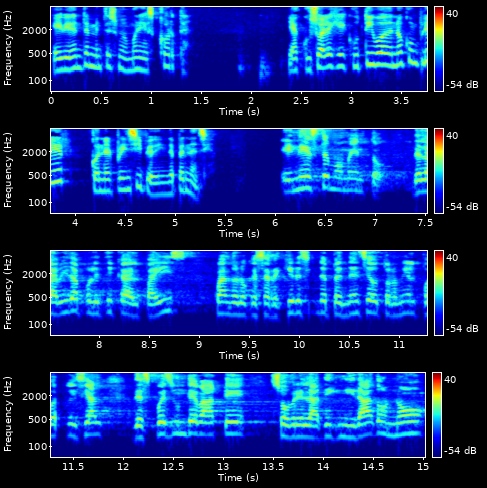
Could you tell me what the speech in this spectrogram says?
Evidentemente su memoria es corta. Y acusó al Ejecutivo de no cumplir con el principio de independencia. En este momento, de la vida política del país, cuando lo que se requiere es independencia y autonomía del Poder Judicial, después de un debate sobre la dignidad o no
